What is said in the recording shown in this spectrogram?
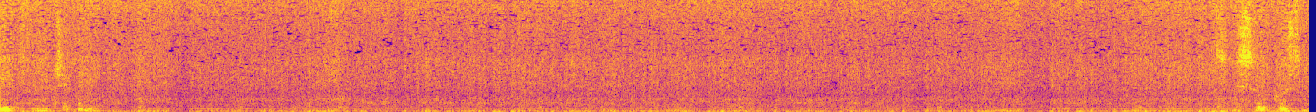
beef and chicken. It's.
